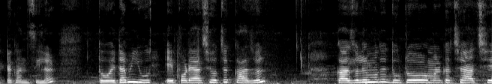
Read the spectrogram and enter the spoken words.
একটা কনসিলার তো এটা আমি ইউজ এরপরে আছে হচ্ছে কাজল। কাজলের মধ্যে দুটো আমার কাছে আছে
